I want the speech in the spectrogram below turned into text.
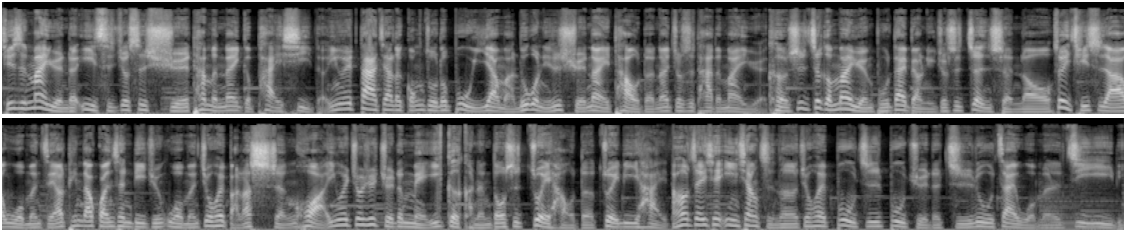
其实脉元的意思就是学他们那个派系的，因为大家的工作都不一样嘛。如果你是学那一套的，那就是他的脉元。可是这个脉元不代表你就是正神喽。所以其实啊，我们只要听到关圣帝君，我们就会把它神化，因为就是觉得每一个可能都是最好的、最厉害。然后这些印象值呢，就会不知不觉的植入在我们的记忆里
